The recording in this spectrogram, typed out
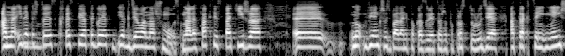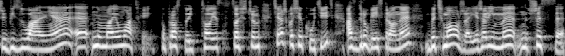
A na ile też to jest kwestia tego, jak, jak działa nasz mózg. No ale fakt jest taki, że no, większość badań pokazuje to, że po prostu ludzie atrakcyjniejsi wizualnie e, no, mają łatwiej. Po prostu i to jest coś, z czym ciężko się kłócić, a z drugiej strony być może, jeżeli my wszyscy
